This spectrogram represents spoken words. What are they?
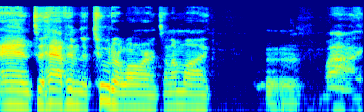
and to have him to tutor Lawrence." And I'm like, Mm-mm. "Why?"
